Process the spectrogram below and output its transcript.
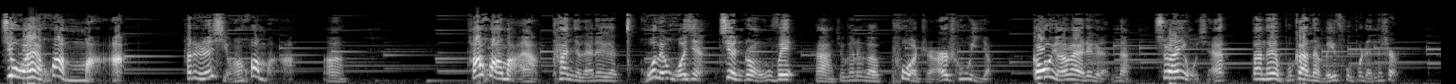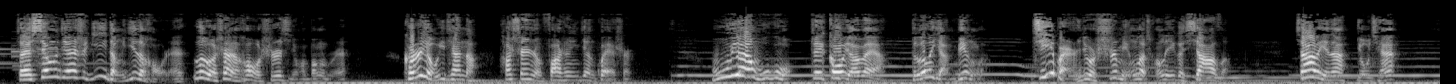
就爱画马。他这个人喜欢画马啊。他画马呀，看起来这个活灵活现、健壮无非啊，就跟那个破纸而出一样。高员外这个人呢，虽然有钱，但他也不干那为富不仁的事儿，在乡间是一等一的好人，乐善好施，喜欢帮助人。可是有一天呢，他身上发生一件怪事无缘无故，这高员外啊得了眼病了，基本上就是失明了，成了一个瞎子。家里呢有钱，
